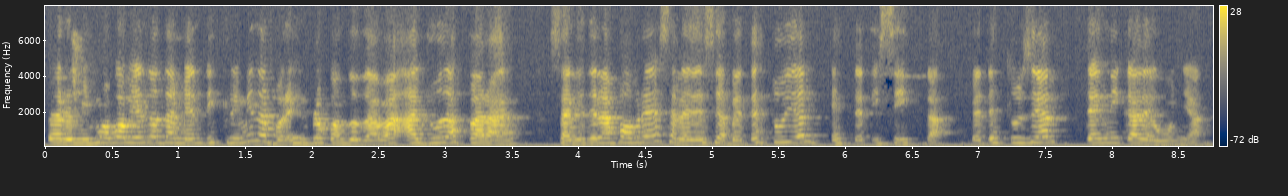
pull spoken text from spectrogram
Pero el mismo gobierno también discrimina, por ejemplo, cuando daba ayudas para salir de la pobreza, le decía, vete a estudiar esteticista, vete a estudiar técnica de uña.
